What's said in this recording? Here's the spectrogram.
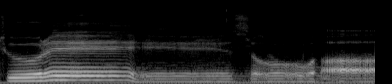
Ture Soha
